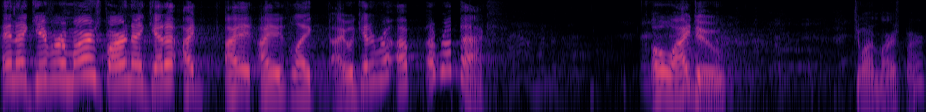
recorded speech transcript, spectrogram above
and I give her a Mars bar, and I get a, I, I, I like, I would get a, ru- a, a rub back. Oh, I do. Do you want a Mars bar?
